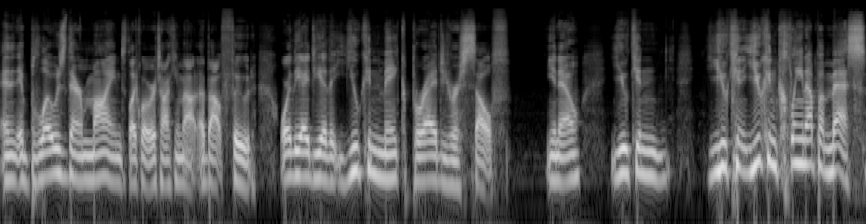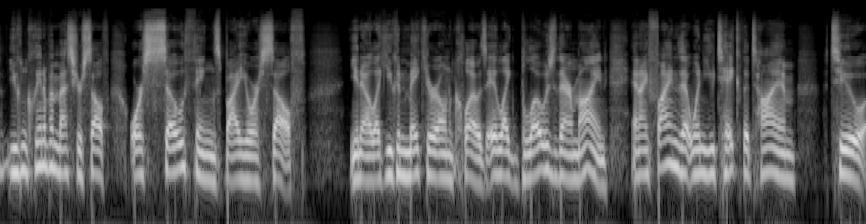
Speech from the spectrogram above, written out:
and it blows their mind like what we're talking about about food or the idea that you can make bread yourself you know? You can you can you can clean up a mess. You can clean up a mess yourself or sew things by yourself. You know like you can make your own clothes. It like blows their mind. And i find that when you take the time to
